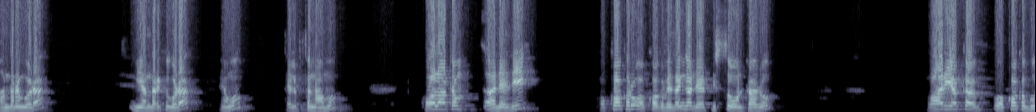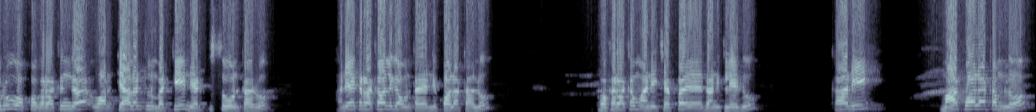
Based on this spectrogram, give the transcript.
అందరం కూడా మీ అందరికీ కూడా మేము తెలుపుతున్నాము. కోలాటం అనేది ఒక్కొక్కరు ఒక్కొక్క విధంగా నేర్పిస్తూ ఉంటారు. వారి యొక్క ఒక్కొక్క గురువు ఒక్కొక్క రకంగా వారి టాలెంట్లను బట్టి నేర్పిస్తూ ఉంటారు. అనేక రకాలుగా ఉంటాయండి కోలాటాలు. ఒక రకం అని చెప్పేదానికి లేదు. కానీ మా కోలాటంలో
